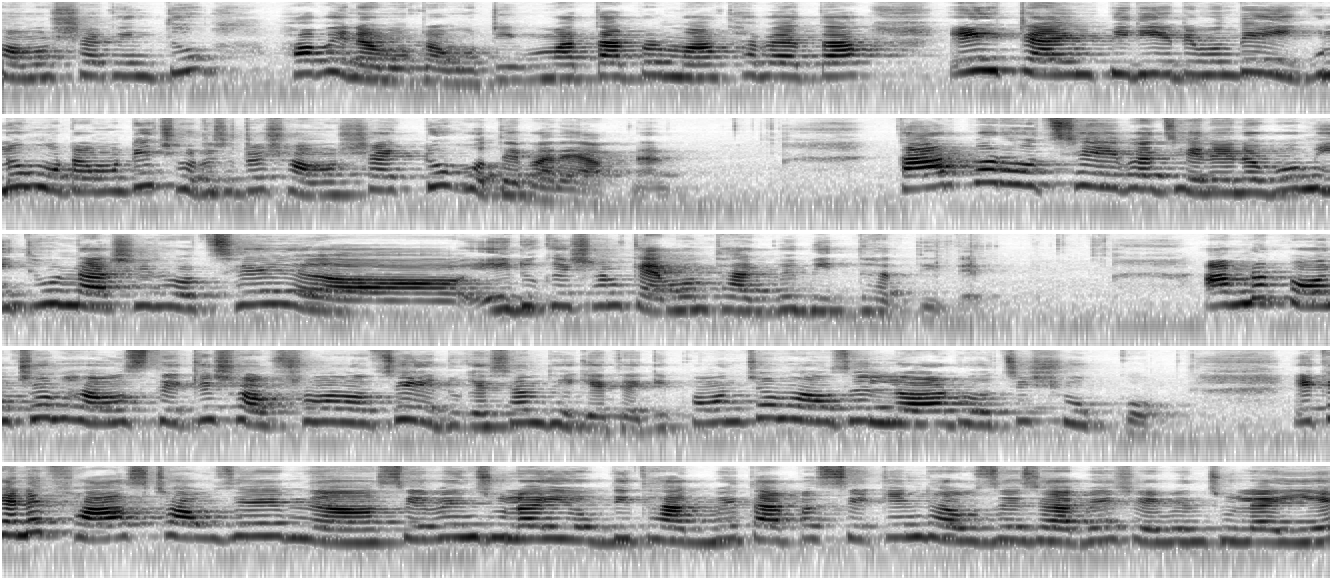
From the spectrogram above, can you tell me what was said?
সমস্যা কিন্তু হবে না মোটামুটি। তারপর মাথা ব্যথা, এই টাইম পিরিয়ডের মধ্যে এইগুলো মোটামুটি ছোট ছোট সমস্যা একটু হতে পারে আপনার। তারপর হচ্ছে এবার জেনে নেব, মিথুন রাশির হচ্ছে এডুকেশন কেমন থাকবে বিদ্যার্থীদের। আমরা পঞ্চম হাউস থেকে সবসময় হচ্ছে এডুকেশন থেকে থাকি। পঞ্চম হাউসের লর্ড হচ্ছে শুক্র। এখানে ফার্স্ট হাউসে সেভেন জুলাই অবধি থাকবে, তারপর সেকেন্ড হাউসে যাবে সেভেন জুলাইয়ে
